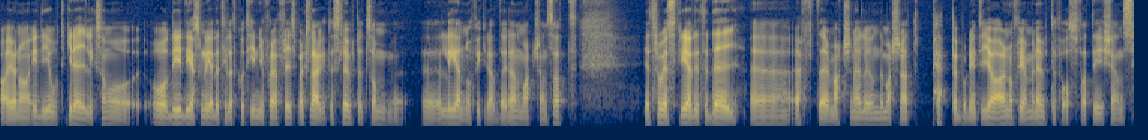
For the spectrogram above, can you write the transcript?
ja, gör någon idiotgrej liksom och, och det är det som leder till att Coutinho får det här frisparksläget i slutet som eh, Leno fick rädda i den matchen. Så att jag tror jag skrev det till dig eh, efter matchen eller under matchen att Peppe borde inte göra några fler minuter för oss för att det känns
